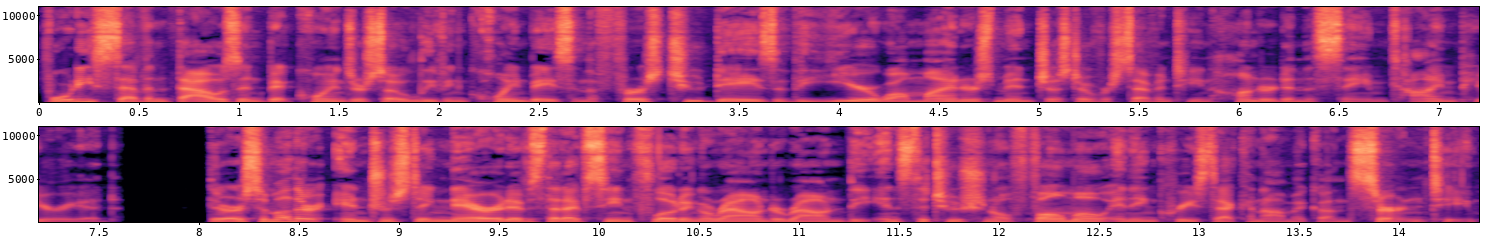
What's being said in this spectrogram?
47,000 Bitcoins or so leaving Coinbase in the first two days of the year, while miners mint just over 1,700 in the same time period. There are some other interesting narratives that I've seen floating around around the institutional FOMO and increased economic uncertainty.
